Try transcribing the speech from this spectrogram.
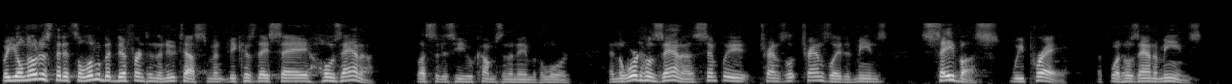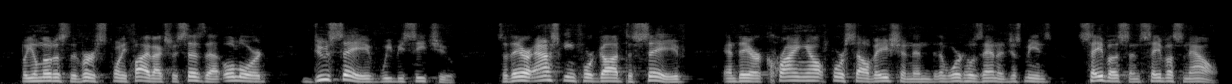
But you'll notice that it's a little bit different in the New Testament because they say, Hosanna. Blessed is he who comes in the name of the Lord. And the word Hosanna, simply transla- translated, means save us, we pray. That's what Hosanna means. But you'll notice that verse 25 actually says that, O Lord, do save, we beseech you. So they are asking for God to save, and they are crying out for salvation, and the word Hosanna just means save us and save us now.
